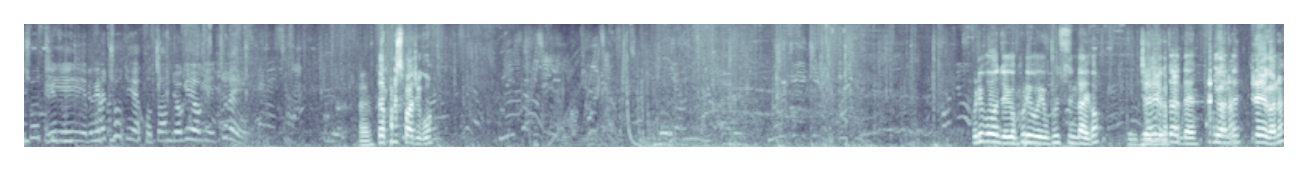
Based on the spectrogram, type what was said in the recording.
8초 뒤에 8초 뒤에 거점. 여기 여기 트레 트레 팔스 빠지고 브리 보는 이거 브리 이거 볼수 있나 이거? 트레일 괜찮은데 가는 괜찮은데 트레일 가는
